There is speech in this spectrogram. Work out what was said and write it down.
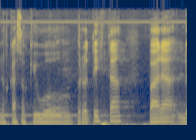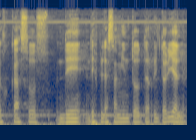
los casos que hubo protesta para los casos de desplazamiento territorial.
